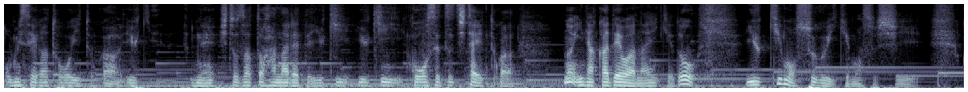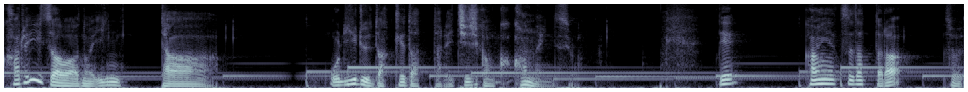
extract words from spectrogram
お店が遠いとか雪ね人里離れて雪雪豪雪地帯とかの田舎ではないけど雪もすぐ行けますし軽井沢のインター降りるだけだったら1時間かかんないんですよ。で関越だったらそう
